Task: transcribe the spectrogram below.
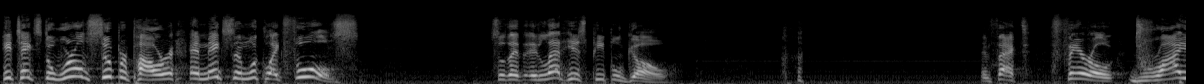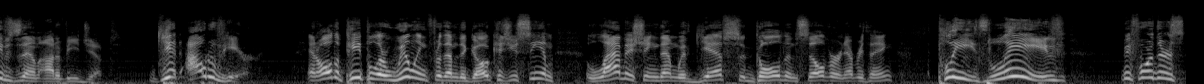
He takes the world's superpower and makes them look like fools so that they let his people go. In fact, Pharaoh drives them out of Egypt. Get out of here. And all the people are willing for them to go because you see him lavishing them with gifts, gold and silver and everything. Please leave before there's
